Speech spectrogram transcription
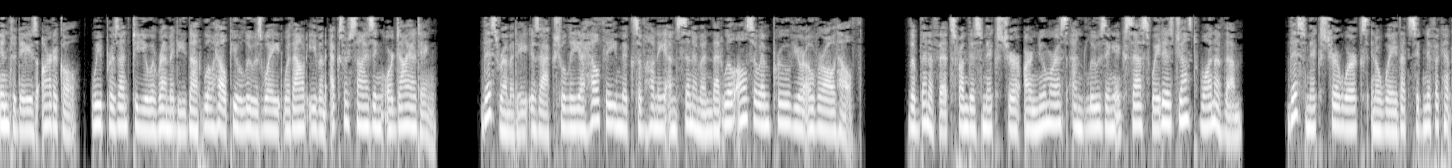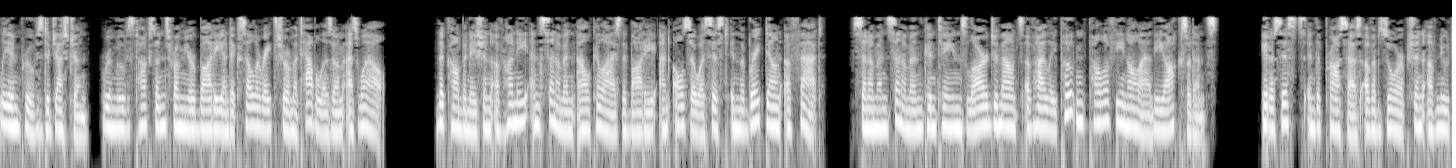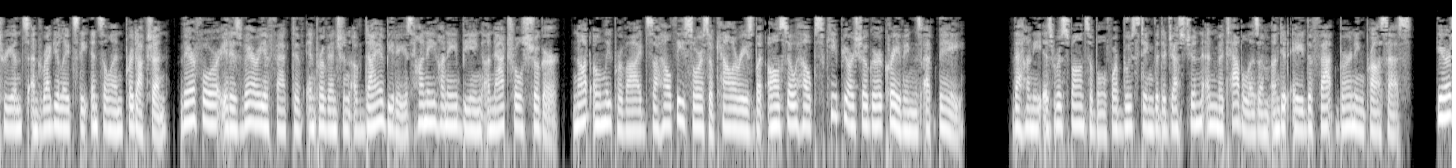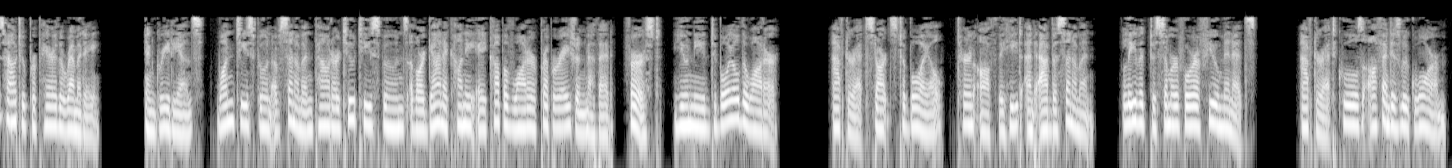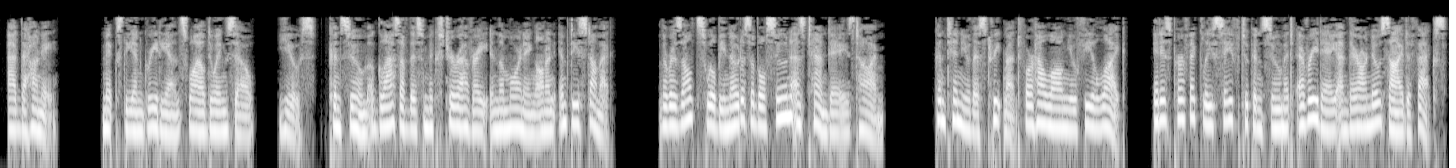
In today's article, we present to you a remedy that will help you lose weight without even exercising or dieting. This remedy is actually a healthy mix of honey and cinnamon that will also improve your overall health. The benefits from this mixture are numerous and losing excess weight is just one of them. This mixture works in a way that significantly improves digestion, removes toxins from your body and accelerates your metabolism as well. The combination of honey and cinnamon alkalize the body and also assist in the breakdown of fat. Cinnamon Cinnamon contains large amounts of highly potent polyphenol antioxidants. It assists in the process of absorption of nutrients and regulates the insulin production, therefore it is very effective in prevention of diabetes. Honey Honey being a natural sugar, not only provides a healthy source of calories but also helps keep your sugar cravings at bay. The honey is responsible for boosting the digestion and metabolism and it aid the fat burning process. Here's how to prepare the remedy. Ingredients 1 teaspoon of cinnamon powder 2 teaspoons of organic honey A cup of water Preparation method First, you need to boil the water. After it starts to boil, turn off the heat and add the cinnamon. Leave it to simmer for a few minutes. After it cools off and is lukewarm, add the honey. Mix the ingredients while doing so. Use Consume a glass of this mixture every in the morning on an empty stomach. The results will be noticeable soon as 10 days time. Continue this treatment for how long you feel like. It is perfectly safe to consume it every day and there are no side effects.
